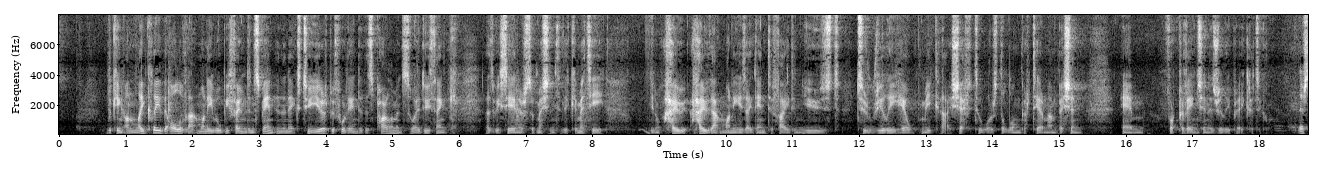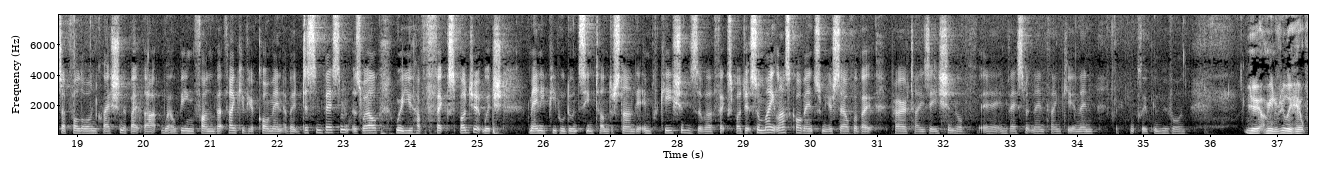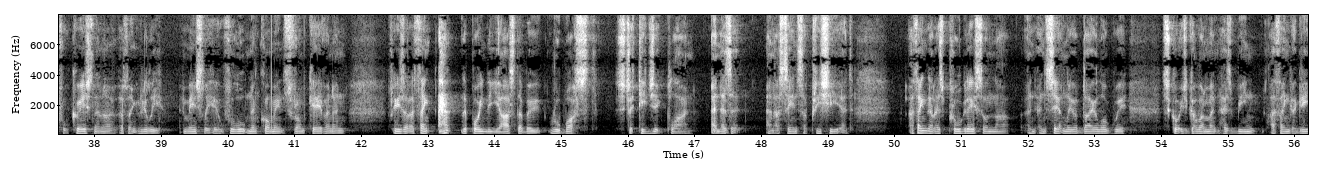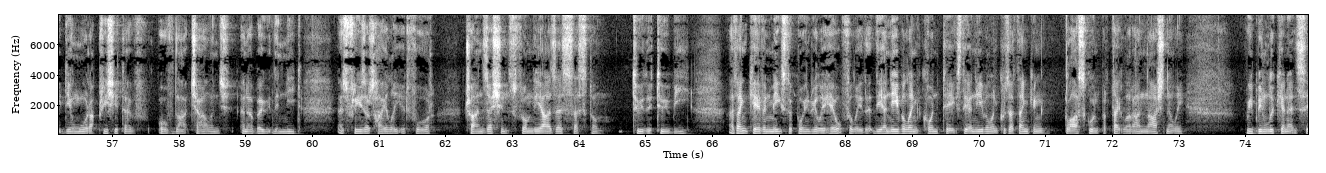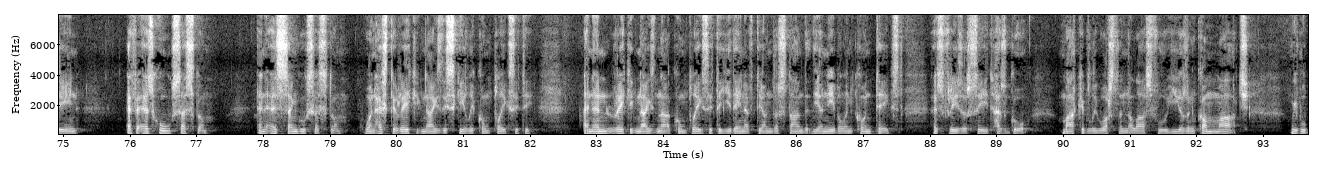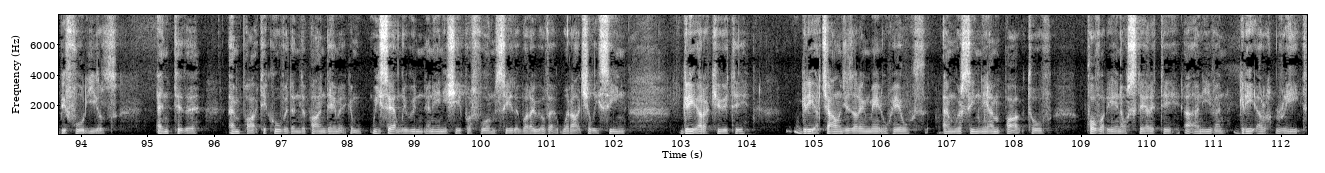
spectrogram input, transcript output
looking unlikely that all of that money will be found and spent in the next two years before the end of this parliament. So I do think, as we say in our submission to the committee, you know, how, how that money is identified and used to really help make that shift towards the longer term ambition um, for prevention is really pretty critical. There's a follow-on question about that wellbeing fund, but thank you for your comment about disinvestment as well, where you have a fixed budget, which many people don't seem to understand the implications of a fixed budget. So, Mike, last comments from yourself about prioritisation of uh, investment, then thank you, and then hopefully we can move on. Yeah, I mean, really helpful question, and I, I think really immensely helpful opening comments from Kevin and Fraser. I think the point that you asked about robust strategic plan and is it, in a sense, appreciated. I think there is progress on that and, and certainly our dialogue with Scottish Government has been, I think, a great deal more appreciative of that challenge and about the need, as Fraser's highlighted, for transitions from the as-is system to the 2B. I think Kevin makes the point really helpfully that the enabling context, the enabling, because I think in Glasgow in particular and nationally, we've been looking at saying if it is whole system and it is single system, one has to recognise the scale of complexity. And in recognising that complexity, you then have to understand that the enabling context, as Fraser said, has got markedly worse than the last four years. And come March, we will be four years into the impact of COVID and the pandemic, and we certainly wouldn't in any shape or form say that we're out of it. We're actually seeing greater acuity, greater challenges around mental health, and we're seeing the impact of poverty and austerity at an even greater rate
